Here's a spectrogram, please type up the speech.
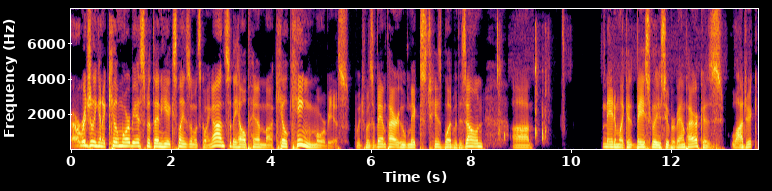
are originally going to kill Morbius, but then he explains to them what's going on, so they help him uh, kill King Morbius, which was a vampire who mixed his blood with his own, made him like a, basically a super vampire, because logic.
